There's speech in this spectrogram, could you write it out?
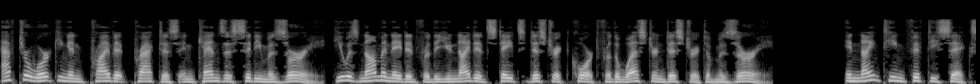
After working in private practice in Kansas City, Missouri, he was nominated for the United States District Court for the Western District of Missouri. In 1956,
